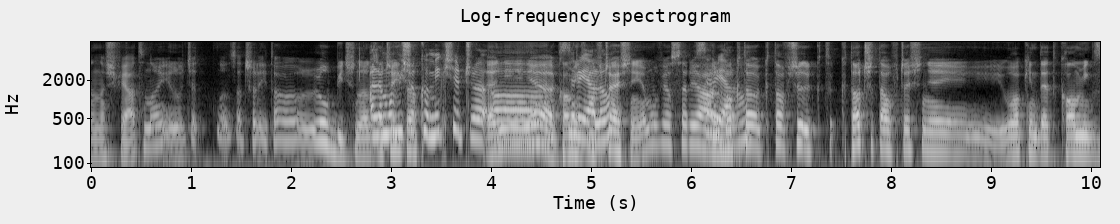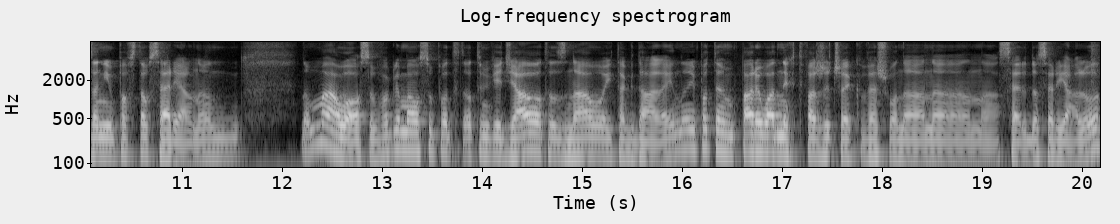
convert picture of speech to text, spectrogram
e, na świat, no i ludzie no, zaczęli to lubić. No, Ale mówisz to... o komiksie czy o E, Nie, nie, nie, komiks serialu? był wcześniej. Ja mówię o serialu, Serialu. bo kto, kto, kto, kto czytał wcześniej Walking Dead komiks, zanim powstał serial? No, no mało osób, w ogóle mało osób o, o tym wiedziało, to znało i tak dalej. No i potem parę ładnych twarzyczek weszło na, na, na ser, do serialu,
